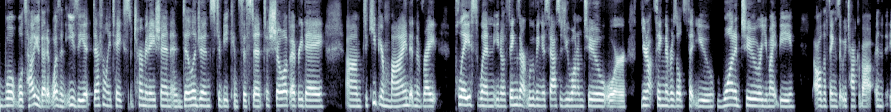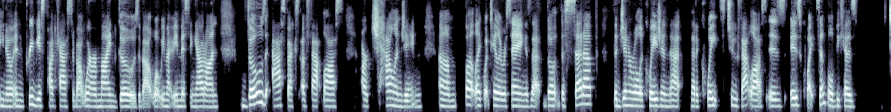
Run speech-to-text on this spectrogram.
will will tell you that it wasn't easy. It definitely takes determination and diligence to be consistent, to show up every day, um, to keep your mind in the right place when you know things aren't moving as fast as you want them to, or you're not seeing the results that you wanted to, or you might be all the things that we talk about in you know in previous podcasts about where our mind goes about what we might be missing out on those aspects of fat loss are challenging um, but like what taylor was saying is that the the setup the general equation that that equates to fat loss is is quite simple because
